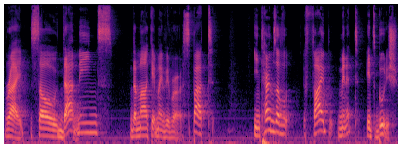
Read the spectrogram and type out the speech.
Right, so that means the market may reverse. But in terms of 5 minute, it's bullish.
